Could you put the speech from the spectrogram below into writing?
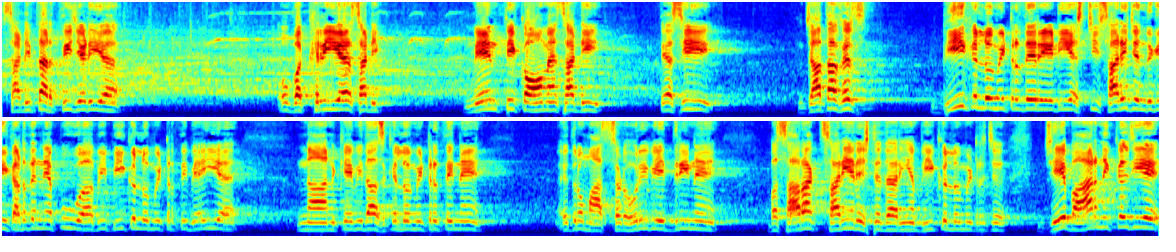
ਸਾਡੀ ਧਰਤੀ ਜਿਹੜੀ ਹੈ, ਉਹ ਵੱਖਰੀ ਹੈ, ਸਾਡੀ ਮਿਹਨਤੀ ਕੌਮ ਹੈ ਸਾਡੀ। ਤੇ ਅਸੀਂ ਜਾਂ ਤਾਂ ਫਿਰ 20 ਕਿਲੋਮੀਟਰ ਦੇ ਰੇਡੀਅਸ 'ਚ ਸਾਰੀ ਜ਼ਿੰਦਗੀ ਕੱਢ ਦਿੰਨੇ ਆ। ਭੂਆ ਵੀ 20 ਕਿਲੋਮੀਟਰ ਤੇ ਵਿਆਹੀ ਹੈ। ਨਾਨਕੇ ਵੀ 10 ਕਿਲੋਮੀਟਰ ਤੇ ਨੇ। ਇਧਰੋਂ ਮਾਸੜ ਹੋਰੀ ਵੀ ਇੱਧਰ ਹੀ ਨੇ। ਬਸ ਸਾਰਾ ਸਾਰੀਆਂ ਰਿਸ਼ਤੇਦਾਰੀਆਂ 20 ਕਿਲੋਮੀਟਰ 'ਚ। ਜੇ ਬਾਹਰ ਨਿਕਲ ਜੀਏ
